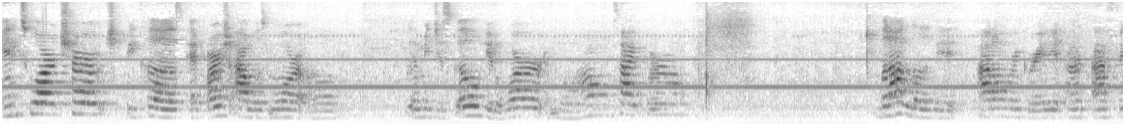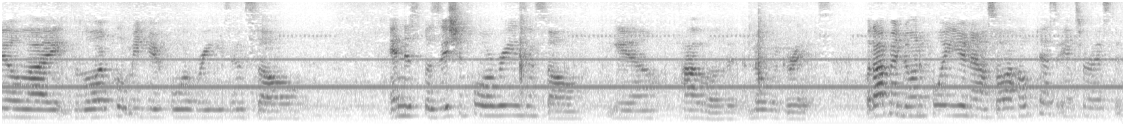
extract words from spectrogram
into our church because at first i was more of let me just go get a word and go home type girl. But i love it. I don't regret it. I, I feel like the lord put me here for a reason so in this position for a reason. So yeah, I love it. No regrets. But I've been doing it for a year now, so I hope that's interesting.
